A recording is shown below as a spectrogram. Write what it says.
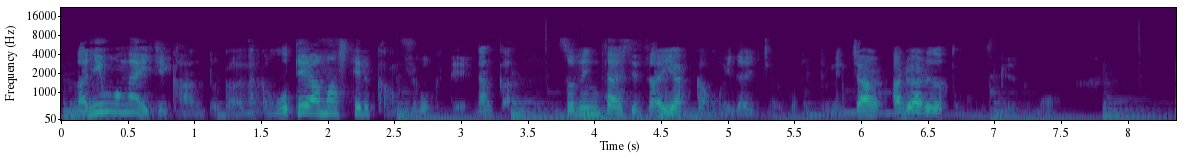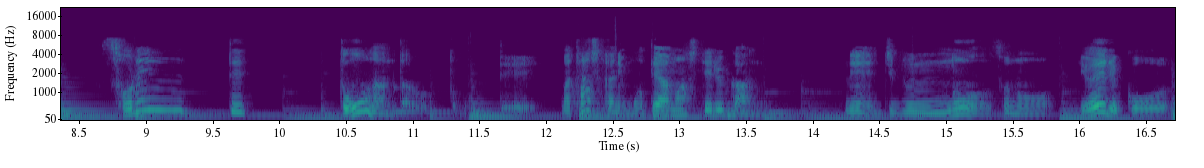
何もない時間とか、なんか持て余してる感すごくて、なんか、それに対して罪悪感を抱いちゃうことってめっちゃあるあるだと思うんですけれども、それどうなんだろうと思って、まあ確かに持て余してる感、ね、自分の、その、いわゆるこう、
